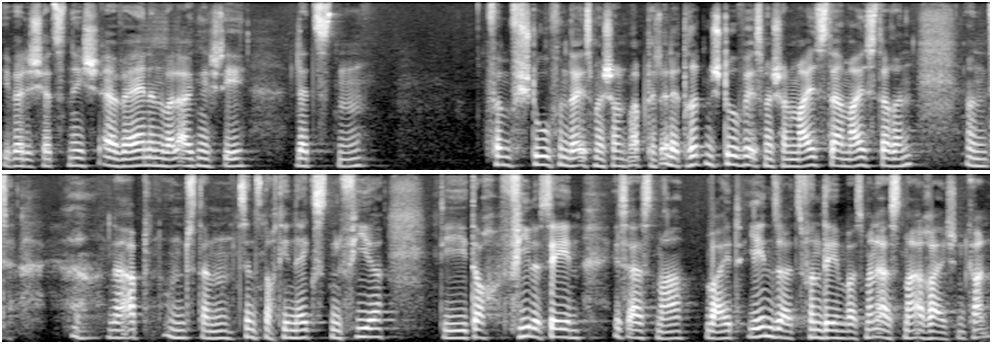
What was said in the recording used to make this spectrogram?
Die werde ich jetzt nicht erwähnen, weil eigentlich die letzten fünf Stufen, da ist man schon, ab der, in der dritten Stufe ist man schon Meister, Meisterin. Und, und dann sind es noch die nächsten vier, die doch viele sehen, ist erstmal weit jenseits von dem, was man erstmal erreichen kann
